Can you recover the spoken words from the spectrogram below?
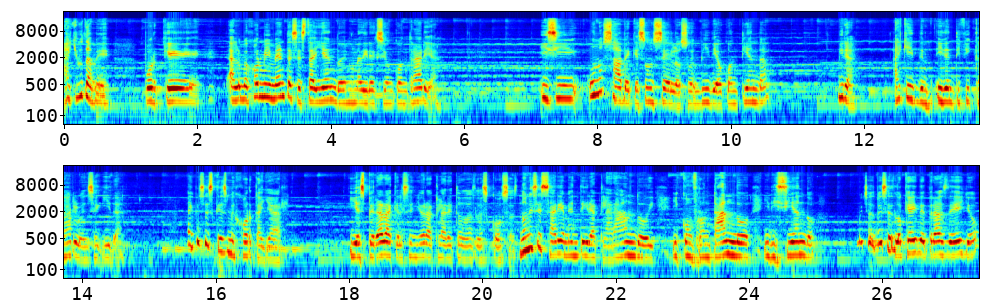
ayúdame, porque a lo mejor mi mente se está yendo en una dirección contraria. Y si uno sabe que son celos o envidia o contienda, mira, hay que identificarlo enseguida. Hay veces que es mejor callar y esperar a que el Señor aclare todas las cosas. No necesariamente ir aclarando y, confrontando y diciendo. Muchas veces lo que hay detrás de ello,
